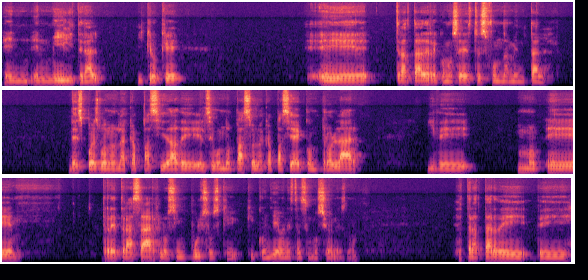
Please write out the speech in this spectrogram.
en, mí literal y creo que eh, tratar de reconocer esto es fundamental. Después, bueno, la capacidad de, el segundo paso, la capacidad de controlar y de eh, retrasar los impulsos que, conllevan estas emociones, ¿no? tratar de,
